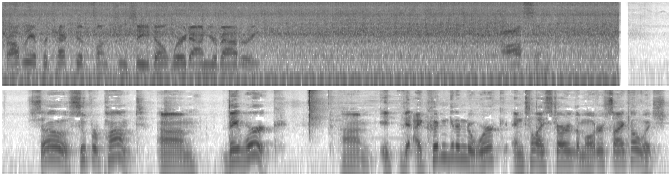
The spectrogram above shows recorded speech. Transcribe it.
Probably a protective function so you don't wear down your battery. Awesome. So, super pumped. Um, they work. Um, it, I couldn't get them to work until I started the motorcycle, which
